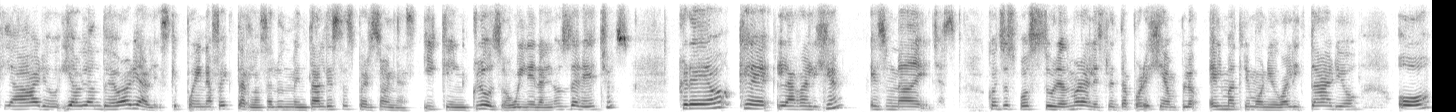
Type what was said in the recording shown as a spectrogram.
Claro, y hablando de variables que pueden afectar la salud mental de estas personas y que incluso vulneran los derechos, creo que la religión es una de ellas, con sus posturas morales frente a, por ejemplo, el matrimonio igualitario o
